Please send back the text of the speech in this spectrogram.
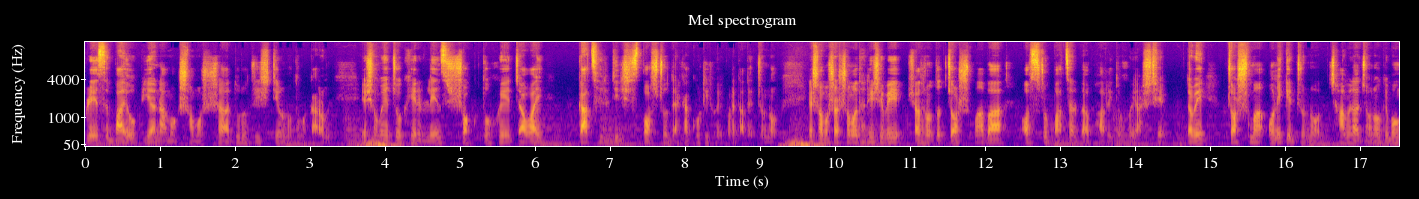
প্রেস বায়োপিয়া নামক সমস্যা দূরদৃষ্টির অন্যতম কারণ। এ সময়ে চোখের লেন্স শক্ত হয়ে যাওয়ায় কাছের জিনিস স্পষ্ট দেখা কঠিন হয়ে পড়ে তাদের জন্য। এ সমস্যার সমাধান হিসেবে সাধারণত চশমা বা অস্ত্রোপাচার ব্যবহৃত হয়ে আসছে। তবে চশমা অনেকের জন্য ঝামেলাজনক এবং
